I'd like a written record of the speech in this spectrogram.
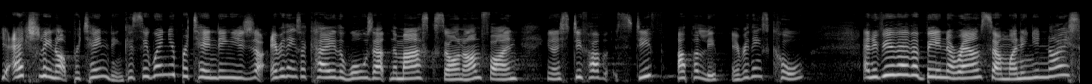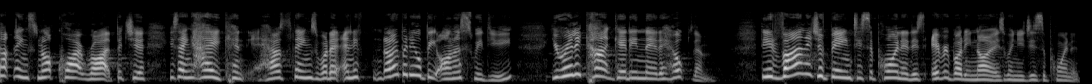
you're actually not pretending. Because see, when you're pretending, you just, everything's okay, the wall's up, the mask's on, I'm fine, you know, stiff, up, stiff upper lip, everything's cool. And if you've ever been around someone and you know something's not quite right, but you're, you're saying, hey, can, how's things? What? And if nobody will be honest with you, you really can't get in there to help them. The advantage of being disappointed is everybody knows when you're disappointed.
